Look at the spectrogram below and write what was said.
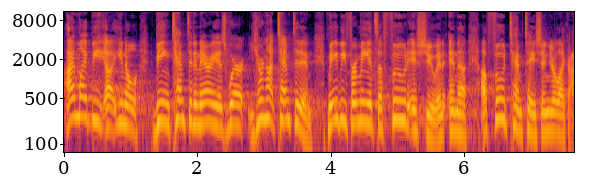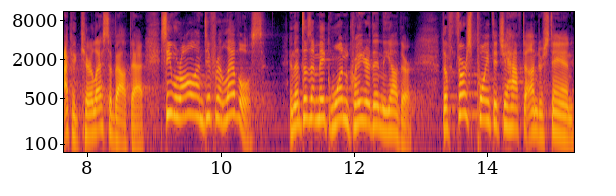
I might be, uh, you know, being tempted in areas where you're not tempted in. Maybe for me, it's a food issue and, and a, a food temptation. You're like, I could care less about that. See, we're all on different levels, and that doesn't make one greater than the other. The first point that you have to understand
